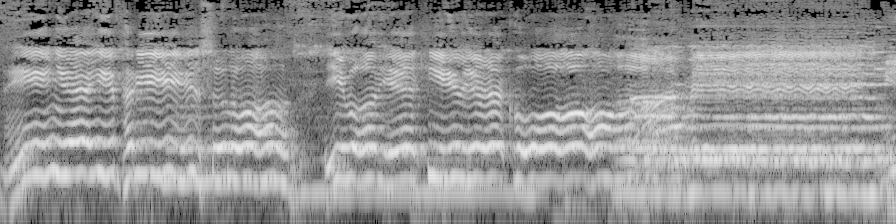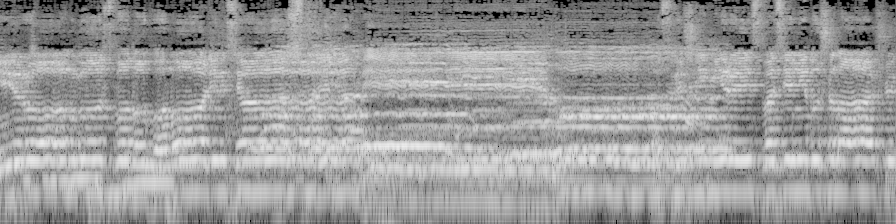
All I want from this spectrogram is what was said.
ныне и присно, и во веки веков. Миром Господу помолимся. Услыши спасение души наших,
